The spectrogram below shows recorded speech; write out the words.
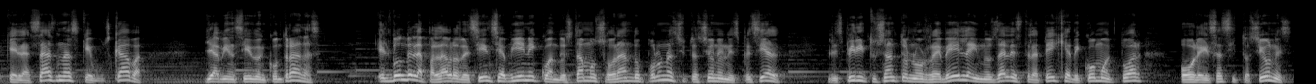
que las asnas que buscaba ya habían sido encontradas. El don de la palabra de ciencia viene cuando estamos orando por una situación en especial. El Espíritu Santo nos revela y nos da la estrategia de cómo actuar por esas situaciones.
